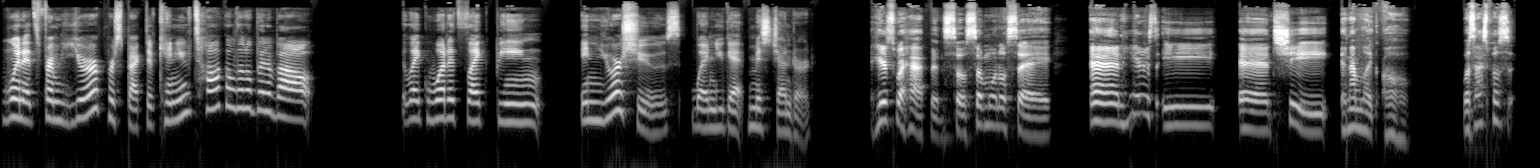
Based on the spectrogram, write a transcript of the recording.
when it's from your perspective, can you talk a little bit about like what it's like being in your shoes when you get misgendered? here's what happens. So someone will say, and here's E and she, and I'm like, oh, was I supposed to,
